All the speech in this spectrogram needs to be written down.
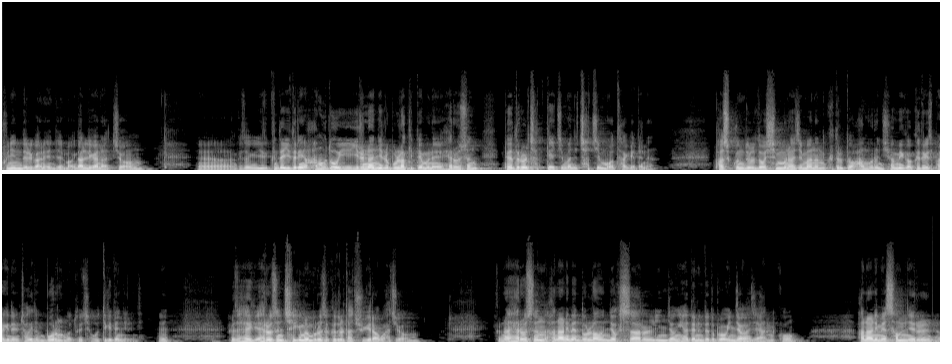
군인들 간에 이제 막 난리가 났죠. 그래서 근데 이들이 아무도 이 일어난 일을 몰랐기 때문에 헤롯은 베드로를 찾겠지만 찾지 못하게 되는 파수꾼들도 신문하지만은 그들도 아무런 혐의가 그들에게서 발견되는 자기들 모르는 거 도대체 어떻게 된 일인지. 예? 그래서 헤롯은 책임을 물어서 그들을 다 죽이라고 하죠. 그러나 헤롯은 하나님의 놀라운 역사를 인정해야 되는데도 불구하고 인정하지 않고 하나님의 섭리를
